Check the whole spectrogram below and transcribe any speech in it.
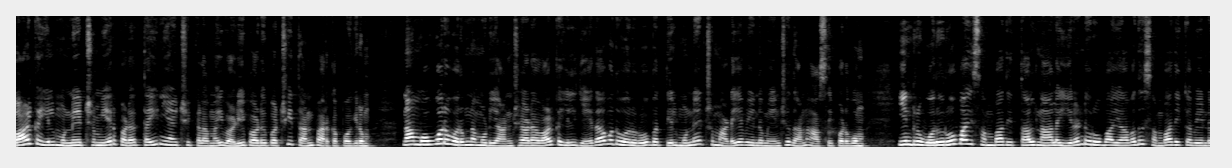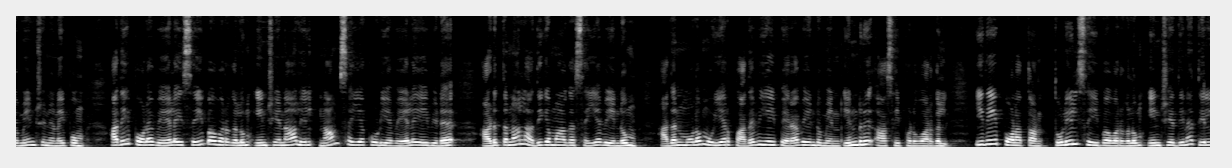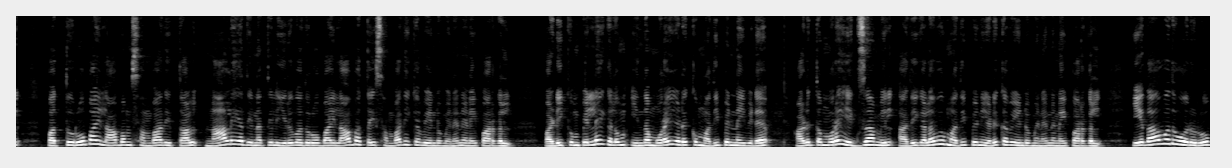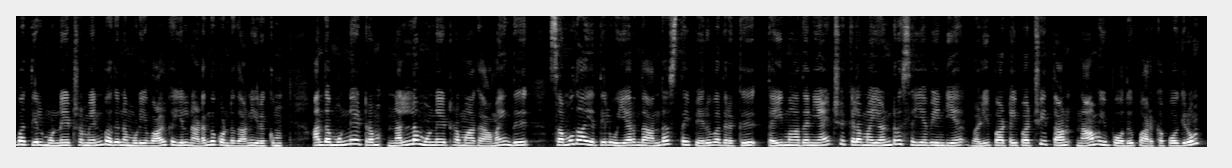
வாழ்க்கையில் முன்னேற்றம் ஏற்பட தை ஞாயிற்றுக்கிழமை வழிபாடு பற்றி தான் பார்க்க போகிறோம். நாம் ஒவ்வொருவரும் நம்முடைய அன்றாட வாழ்க்கையில் ஏதாவது ஒரு ரூபத்தில் முன்னேற்றம் அடைய வேண்டும் என்று தான் ஆசைப்படுவோம். இன்று ஒரு ரூபாய் சம்பாதித்தால் நாளை இரண்டு ரூபாயாவது சம்பாதிக்க வேண்டும் என்று நினைப்போம். அதே போல வேலை செய்பவர்களும் இன்றைய நாளில் நாம் செய்யக்கூடிய வேலையை விட அடுத்த நாள் அதிகமாக செய்ய வேண்டும். அதன் மூலம் உயர் பதவியை பெற வேண்டும் என்று ஆசைப்படுவார்கள். இதே போலத்தான் தொழில் செய்பவர்களும் இன்றைய தினத்தில் நாளில் பத்து ரூபாய் லாபம் சம்பாதித்தால் நாளைய தினத்தில் இருபது ரூபாய் லாபத்தை சம்பாதிக்க வேண்டும் என நினைப்பார்கள். படிக்கும் பிள்ளைகளும் இந்த முறை எடுக்கும் மதிப்பெண்ணை விட அடுத்த முறை எக்ஸாமில் அதிகளவு மதிப்பெண் எடுக்க வேண்டும் என நினைப்பார்கள். ஏதாவது ஒரு ரூபத்தில் முன்னேற்றம் என்பது நம்முடைய வாழ்க்கையில் நடந்து கொண்டுதான் இருக்கும். அந்த முன்னேற்றம் நல்ல முன்னேற்றமாக அமைந்து சமுதாயத்தில் உயர்ந்த அந்தஸ்தை பெறுவதற்கு தை மாத ஞாயிற்றுக்கிழமை அன்று செய்ய வேண்டிய வழிபாட்டை பற்றி தான் நாம் இப்போது பார்க்க போகிறோம்.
